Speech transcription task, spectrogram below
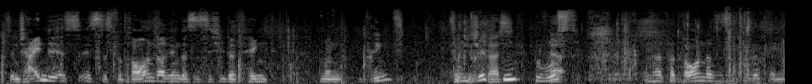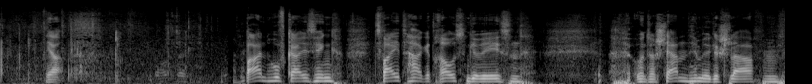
Das Entscheidende ist, ist das Vertrauen darin, dass es sich wieder fängt. Man bringt zum Wirklich krass. Driften bewusst und hat Vertrauen, dass es sich wieder fängt. ja. Bahnhof Geising, zwei Tage draußen gewesen, unter Sternenhimmel geschlafen,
